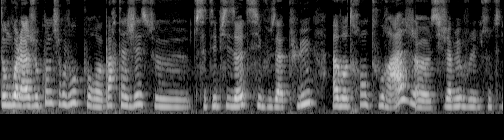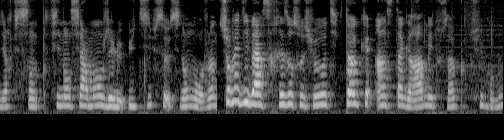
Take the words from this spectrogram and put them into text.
Donc voilà, je compte sur vous pour euh, partager ce, cet épisode si vous a plu à votre entourage. Euh, si jamais vous voulez me soutenir fi- financièrement, j'ai le Utips, sinon me rejoindre sur mes divers réseaux sociaux, TikTok, Instagram et tout ça pour suivre mon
